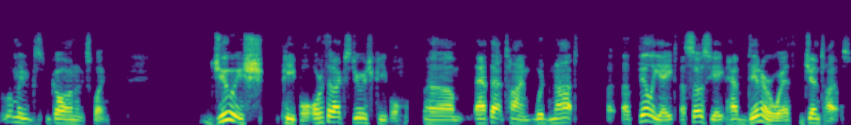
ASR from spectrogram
let me go on and explain. Jewish people, Orthodox Jewish people, um, at that time would not affiliate, associate, have dinner with Gentiles.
